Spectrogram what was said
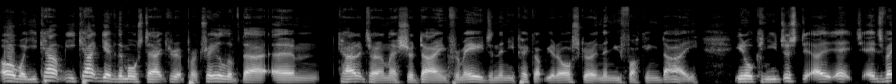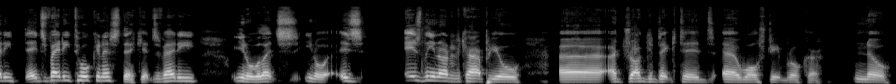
oh well, you can't you can't give the most accurate portrayal of that um, character unless you're dying from AIDS, and then you pick up your Oscar and then you fucking die? You know, can you just? Uh, it, it's very it's very tokenistic. It's very you know, let's you know, is is Leonardo DiCaprio uh, a drug addicted uh, Wall Street broker? No.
